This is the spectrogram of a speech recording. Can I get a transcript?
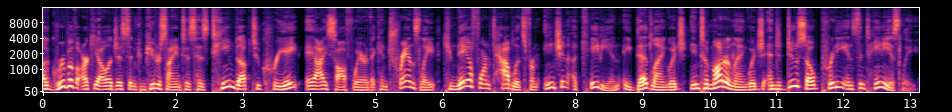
A group of archaeologists and computer scientists has teamed up to create AI software that can translate cuneiform tablets from ancient Akkadian, a dead language, into modern language, and to do so pretty instantaneously.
